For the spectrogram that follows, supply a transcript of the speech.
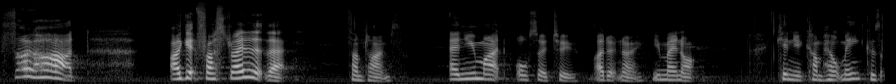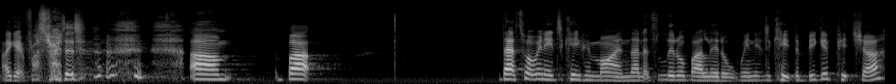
so hard. I get frustrated at that sometimes. And you might also too. I don't know. You may not. Can you come help me? Because I get frustrated. um, but that's what we need to keep in mind that it's little by little. We need to keep the bigger picture,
